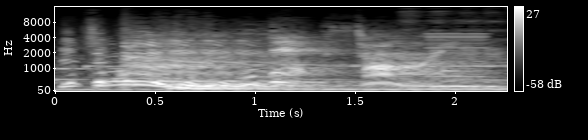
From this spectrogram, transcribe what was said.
It's me! Next time.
